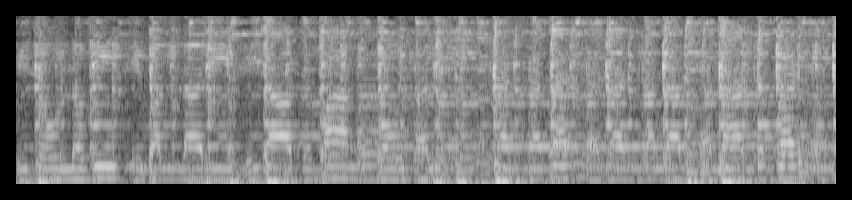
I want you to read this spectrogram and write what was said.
વિલોલ વીચી વલ્લરી વિરાજમાન ગોધલ બંધુ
